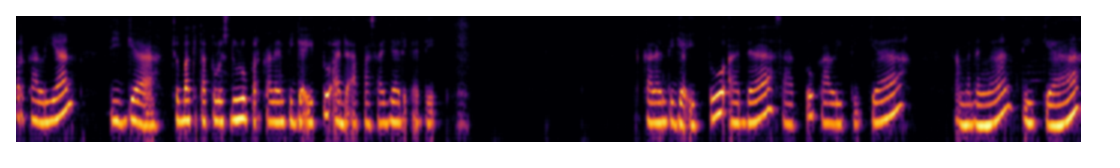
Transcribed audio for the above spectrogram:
perkalian 3. Coba kita tulis dulu perkalian 3 itu ada apa saja adik-adik. Perkalian 3 itu ada 1 kali 3 sama dengan 3.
